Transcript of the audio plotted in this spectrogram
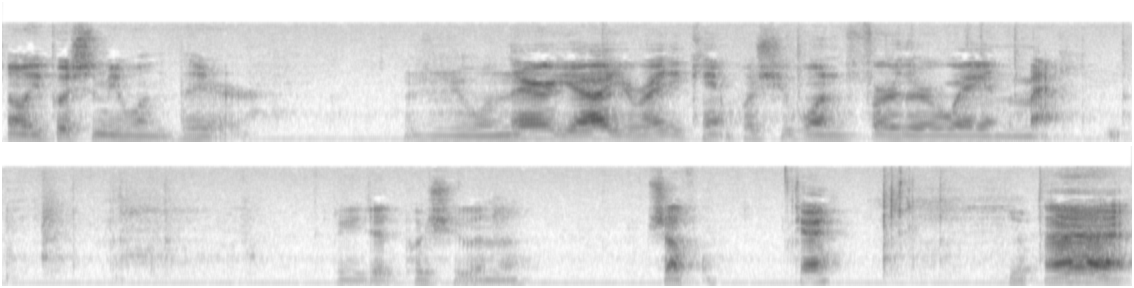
Oh, he pushes me one there. Pushes you one there. Yeah, you're right. He can't push you one further away in the map. But he did push you in the shuffle. Okay? Yep. Alright.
